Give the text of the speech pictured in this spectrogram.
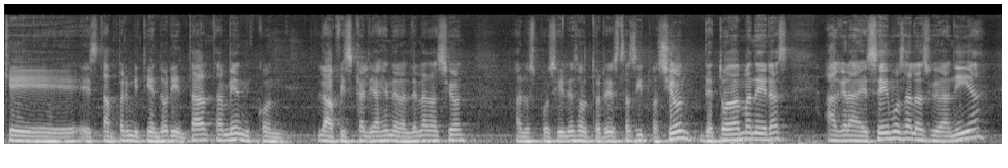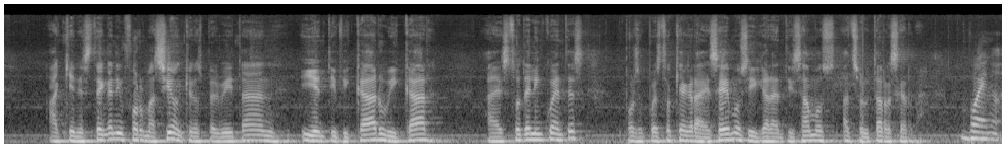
que están permitiendo orientar también con la Fiscalía General de la Nación a los posibles autores de esta situación. De todas maneras, agradecemos a la ciudadanía, a quienes tengan información que nos permitan identificar, ubicar a estos delincuentes, por supuesto que agradecemos y garantizamos absoluta reserva. Bueno,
